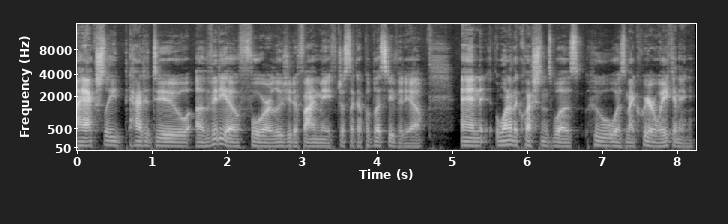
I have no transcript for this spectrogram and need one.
I actually had to do a video for Lose You to Find Me, just like a publicity video. And one of the questions was who was my queer awakening?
